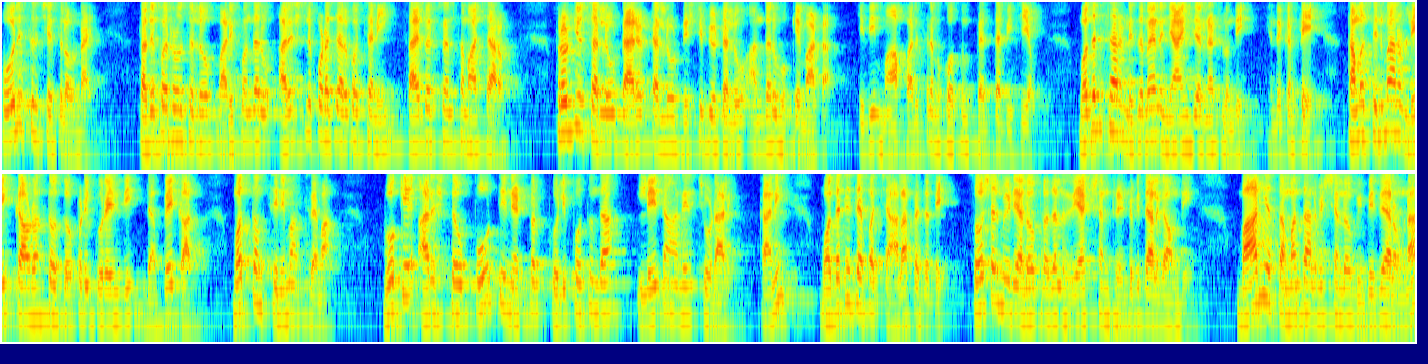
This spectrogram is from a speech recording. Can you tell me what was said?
పోలీసుల చేతిలో ఉన్నాయి. తదుపరి రోజుల్లో మరికొందరు అరెస్టులు కూడా జరగవచ్చని సైబర్ క్రైమ్ సమాచారం. ప్రొడ్యూసర్లు డైరెక్టర్లు డిస్ట్రిబ్యూటర్లు అందరూ ఒకే మాట. ఇది మా పరిశ్రమ కోసం పెద్ద విజయం. మొదటిసారి నిజమైన న్యాయం జరిగినట్లుంది. ఎందుకంటే తమ సినిమాను లీక్ కావడంతో దోపిడీకి గురైంది డబ్బే కాదు మొత్తం సినిమా శ్రమ. ఒకే అరెస్ట్తో పూర్తి నెట్వర్క్ కూలిపోతుందా లేదా అనేది చూడాలి. కానీ మొదటి దెబ్బ చాలా పెద్దది. సోషల్ మీడియాలో ప్రజల రియాక్షన్ రెండు విధాలుగా ఉంది. భార్య సంబంధాల విషయంలో విభేదాలున్నా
